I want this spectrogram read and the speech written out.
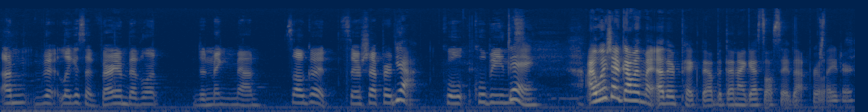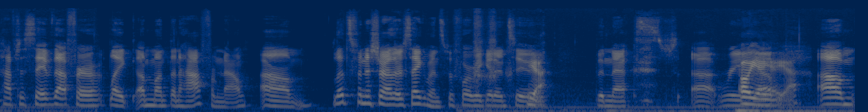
I'm like I said, very ambivalent. Didn't make me mad. It's all good. Sara Shepard. Yeah. Cool. Cool beans. Dang. I wish I'd gone with my other pick though, but then I guess I'll save that for later. Have to save that for like a month and a half from now. Um, let's finish our other segments before we get into Yeah. the next uh, read. Oh yeah, yeah, yeah. Um,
